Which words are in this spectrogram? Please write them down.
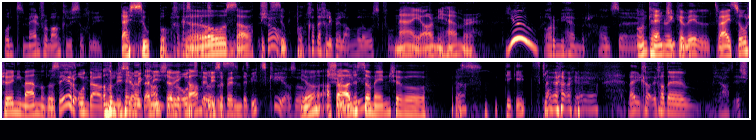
Und The Man from Uncle ist so ein bisschen, Das ist super. Habe das ein bisschen- super. ich habe den ein bisschen belanglos gefunden. Nein, Army Hammer. Juhu! Army Hammer als äh, Und Henry. Cavill. Zwei so schöne Männer. Das Sehr, und auch und Alicia Vikander Alicia und Vikander, das Elisabeth Debicki. Also ja, also alles so Leute. Menschen, wo, was, die gibt es, glaube ich. Ja, ja, ja. Nein, ich, ich hatte, ja, das ist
